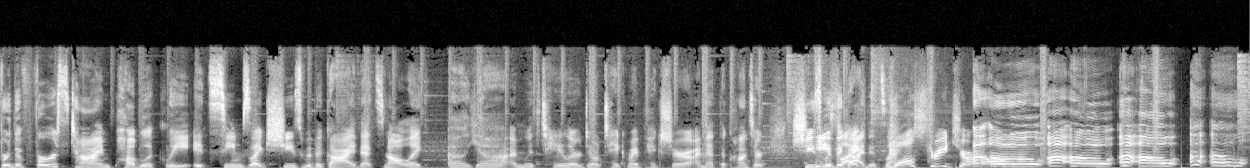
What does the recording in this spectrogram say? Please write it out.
for the first time publicly. It seems like she's with a guy that's not like, oh, yeah, I'm with Taylor. Don't take my picture. I'm at the concert. She's He's with a like, guy that's like, Wall Street Journal. uh oh, uh oh, uh oh, uh oh,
